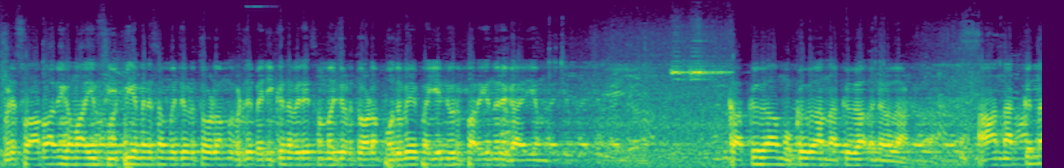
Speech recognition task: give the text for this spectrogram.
ഇവിടെ സ്വാഭാവികമായും സി പി എമ്മിനെ സംബന്ധിച്ചിടത്തോളം ഇവിടുത്തെ ഭരിക്കുന്നവരെ സംബന്ധിച്ചിടത്തോളം പൊതുവെ പയ്യന്നൂർ പറയുന്ന ഒരു കാര്യം. കക്കുക മുക്കുക നക്കുക എന്നുള്ളതാണ്. ആ നക്കുന്ന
